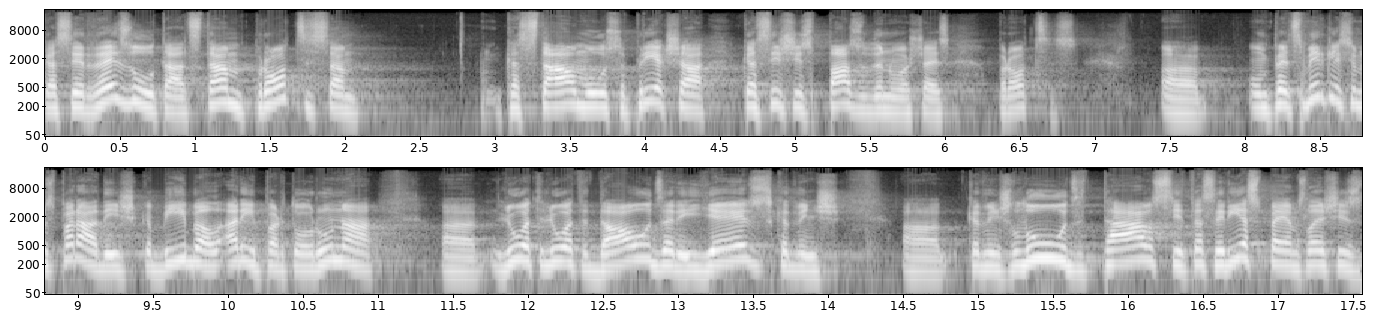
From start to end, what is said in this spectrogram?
kas ir rezultāts tam procesam, kas stāv mūsu priekšā, kas ir šis pazudinošais process. Uh, un pēc mirkļa jums parādīšu, ka Bībele arī par to runā uh, ļoti, ļoti daudz. Arī Jēzus, kad viņš Uh, kad viņš lūdza tēvs, ja tas ir iespējams, lai šis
